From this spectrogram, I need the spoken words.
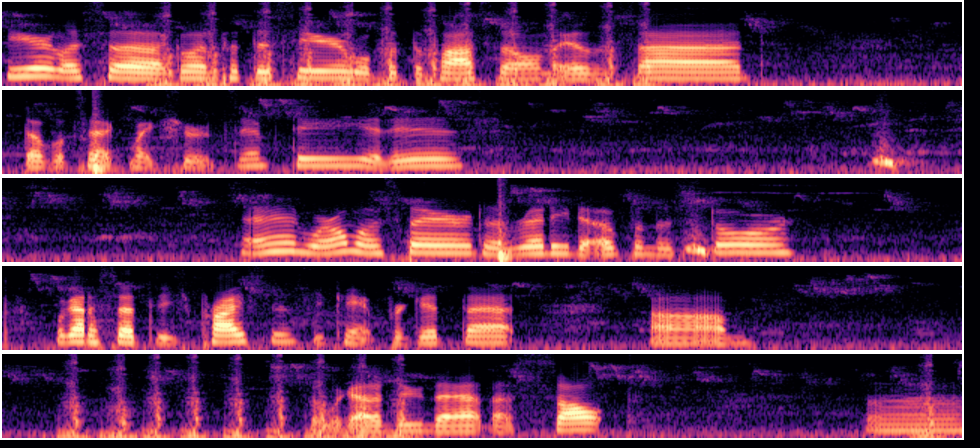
here. Let's uh, go ahead and put this here. We'll put the pasta on the other side. Double check, make sure it's empty. It is. And we're almost there to ready to open the store. We got to set these prices. You can't forget that. Um, so we got to do that. That's salt. Uh,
